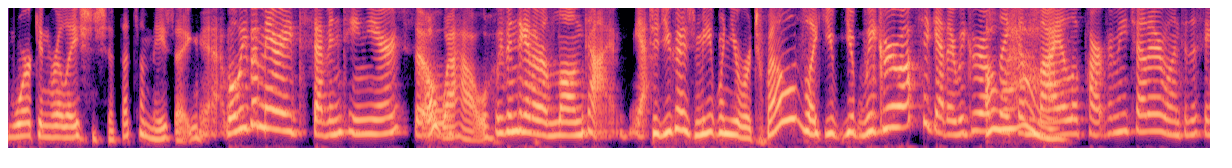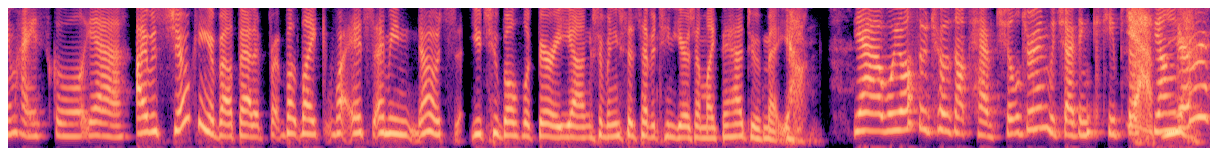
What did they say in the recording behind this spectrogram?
working relationship. That's amazing. Yeah. Well, we've been married 17 years. So Oh wow. we've been together a long time. Yeah. Did you guys meet when you were 12? Like you you We grew up together. We grew up Oh, like a mile apart from each other. We went to the same high school. Yeah. I was joking about that, at but like, it's, I mean, no, it's, you two both look very young. So when you said 17 years, I'm like, they had to have met young. Yeah. We also chose not to have children, which I think keeps Yes, us younger, yes.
